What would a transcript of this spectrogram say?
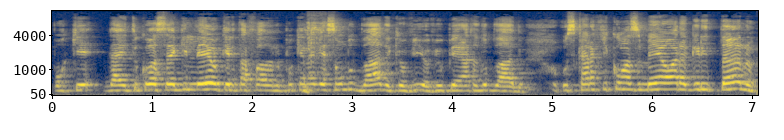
Porque daí tu consegue ler o que ele tá falando. Porque na versão dublada que eu vi, eu vi o Pirata dublado. Os caras ficam umas meia hora gritando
